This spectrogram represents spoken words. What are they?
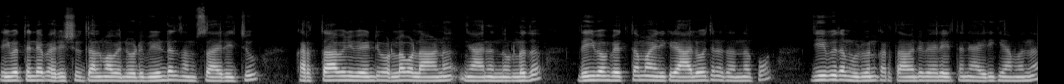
ദൈവത്തിന്റെ പരിശുദ്ധാത്മാവ് എന്നോട് വീണ്ടും സംസാരിച്ചു. കർത്താവിന് വേണ്ടി ഉള്ളവളാണ് ഞാനെന്നുള്ളത്. ദൈവം വ്യക്തമായി എനിക്കൊരു ആലോചന തന്നപ്പോൾ ജീവിതം മുഴുവൻ കർത്താവിന്റെ വേലയിൽ തന്നെ ആയിരിക്കാമെന്ന്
